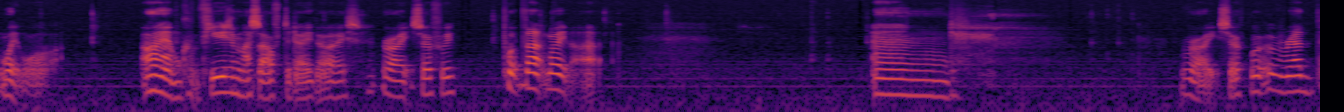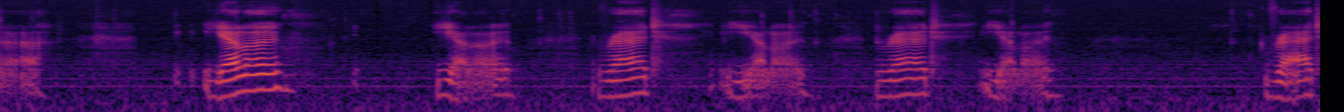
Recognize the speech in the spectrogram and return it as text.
Wait, what? I am confusing myself today, guys. Right, so if we put that like that, and right so we put a red there yellow yellow red yellow red yellow red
